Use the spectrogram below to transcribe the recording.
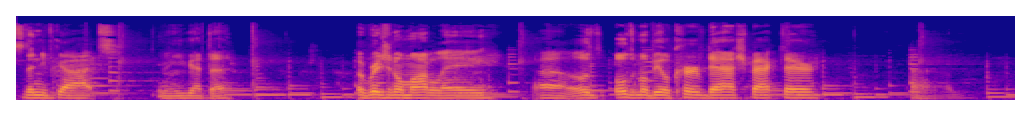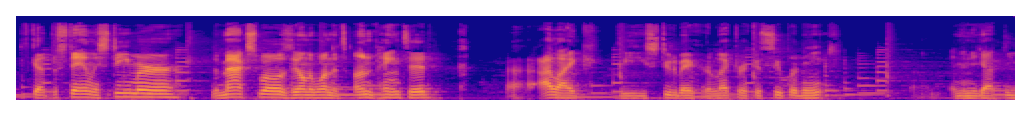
So then you've got, you know, you've got the original Model A, uh, Oldsmobile Curve Dash back there. Um, you've got the Stanley Steamer. The Maxwell is the only one that's unpainted. Uh, I like the Studebaker Electric is super neat. and then you got the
